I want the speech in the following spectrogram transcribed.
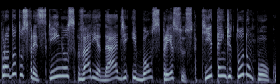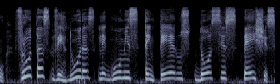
Produtos fresquinhos, variedade e bons preços. Aqui tem de tudo um pouco: frutas, verduras, legumes, temperos, doces, peixes.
